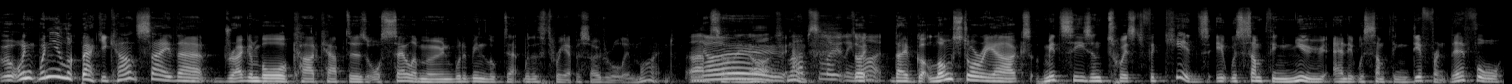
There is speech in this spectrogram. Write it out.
when when you look back, you can't say that Dragon Ball, Card Captors, or Sailor Moon would have been looked at with a three episode rule in mind. Absolutely no, not. No. absolutely So not. they've got long story arcs, mid season twist for kids. It was something new and it was something different. Therefore,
